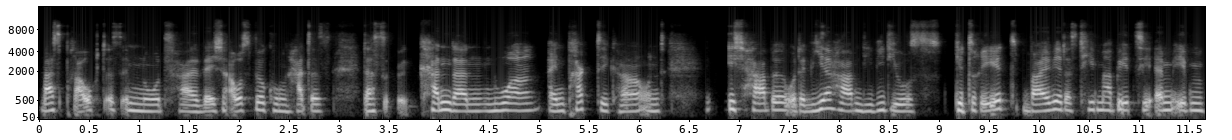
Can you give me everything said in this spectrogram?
was braucht es im Notfall, welche Auswirkungen hat es, das kann dann nur ein Praktiker. Und ich habe oder wir haben die Videos gedreht, weil wir das Thema BCM eben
